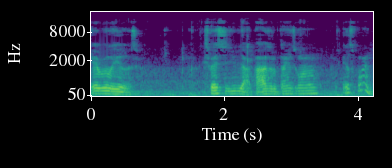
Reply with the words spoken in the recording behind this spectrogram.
It really is. Especially if you got positive things going on. It's fun.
